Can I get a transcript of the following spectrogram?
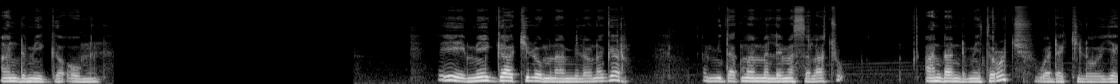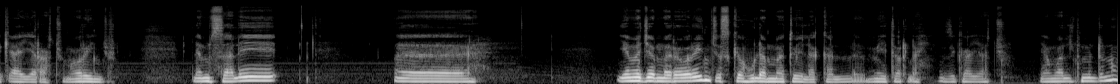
አንድ mega ohm ን ይህ mega kilo ምናምን የሚለው ነገር የሚጠቅመን ምን ላይ መሰላችሁ? አንዳንድ ሜትሮች ወደ kilo እየቀያየራችሁ ነው range ኡን። ለምሳሌ የመጀመሪያው range እስከ ሁለት መቶ ይለካል ሜትር ላይ እዚህ ካያችሁ ያ ማለት ምንድን ነው?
